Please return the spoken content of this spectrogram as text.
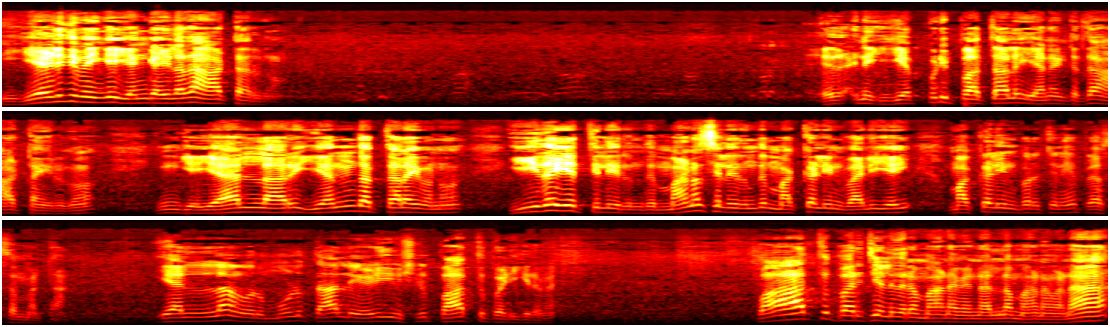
எழுதி வைங்க என் கையில தான் ஆட்டம் இருக்கும் எ- எப்படி பார்த்தாலும் என்கிட்ட தான் ஆட்டம் இருக்கும். இங்க எல்லாரும் எந்த தலைவனும் இதயத்திலிருந்து மனசிலிருந்து மக்களின் வலியை மக்களின் பிரச்சனையை பேச மாட்டான். எல்லாம் ஒரு முழு தாளில் எழுதி வச்சுட்டு பார்த்து படிக்கிறவன். பார்த்து பரிச்சை எழுதுகிற மாணவன் நல்ல மாணவனா.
